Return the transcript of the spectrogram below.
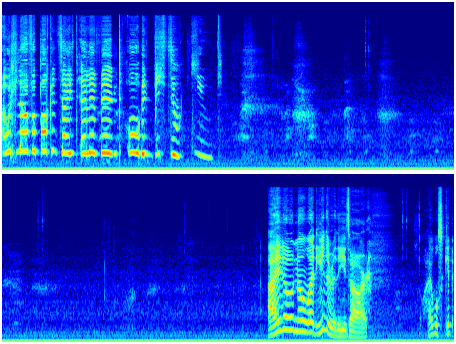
I would love a pocket-sized elephant! Oh, it'd be so cute! I don't know what either of these are. So I will skip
